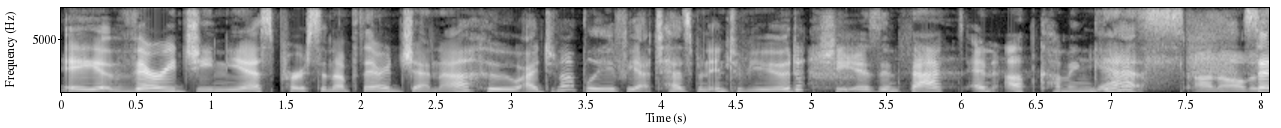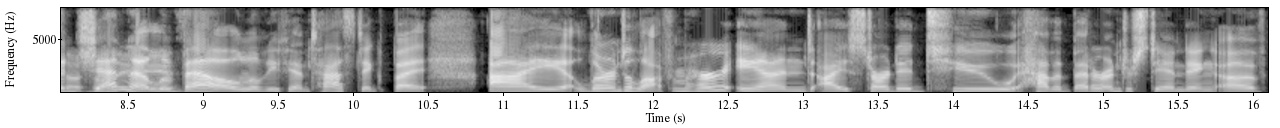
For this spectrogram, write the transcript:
a very genius person up there, Jenna, who I do not believe yet has been interviewed. She is in fact an upcoming guest on all the so Jenna ladies. Lavelle will be fantastic, but I learned a lot from her and I started to have a better understanding of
